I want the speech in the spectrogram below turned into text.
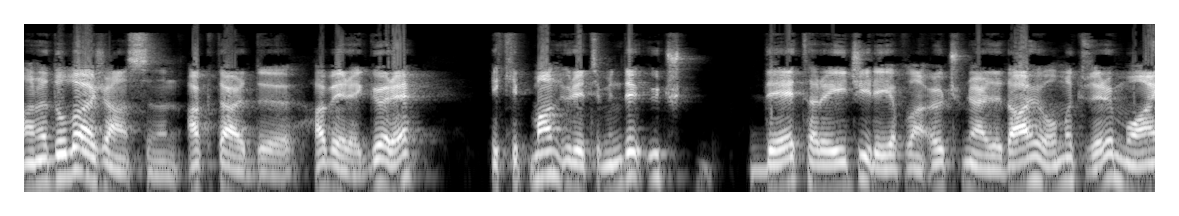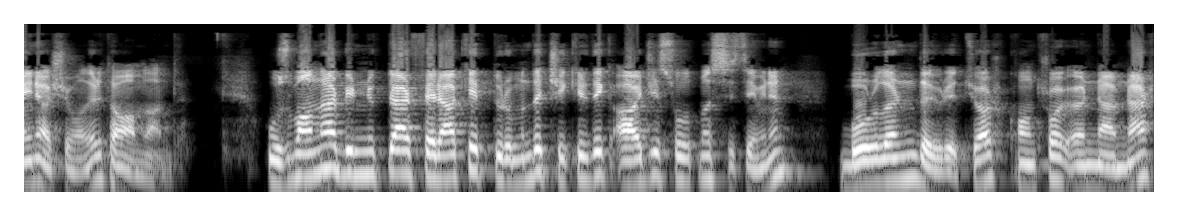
Anadolu Ajansı'nın aktardığı habere göre ekipman üretiminde 3D tarayıcı ile yapılan ölçümlerde dahil olmak üzere muayene aşamaları tamamlandı. Uzmanlar bir nükleer felaket durumunda çekirdek acil soğutma sisteminin borularını da üretiyor. Kontrol önlemler,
